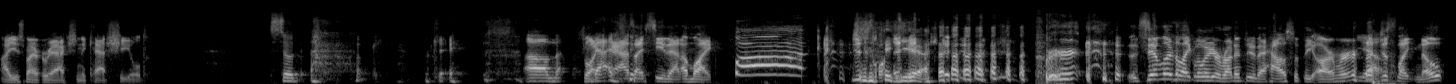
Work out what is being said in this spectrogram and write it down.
I use my reaction to cast shield. so okay, okay. Um, So like that- as I see that, I'm like, fuck. Just like yeah. Similar to like when we were running through the house with the armor. Yeah. just like nope.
